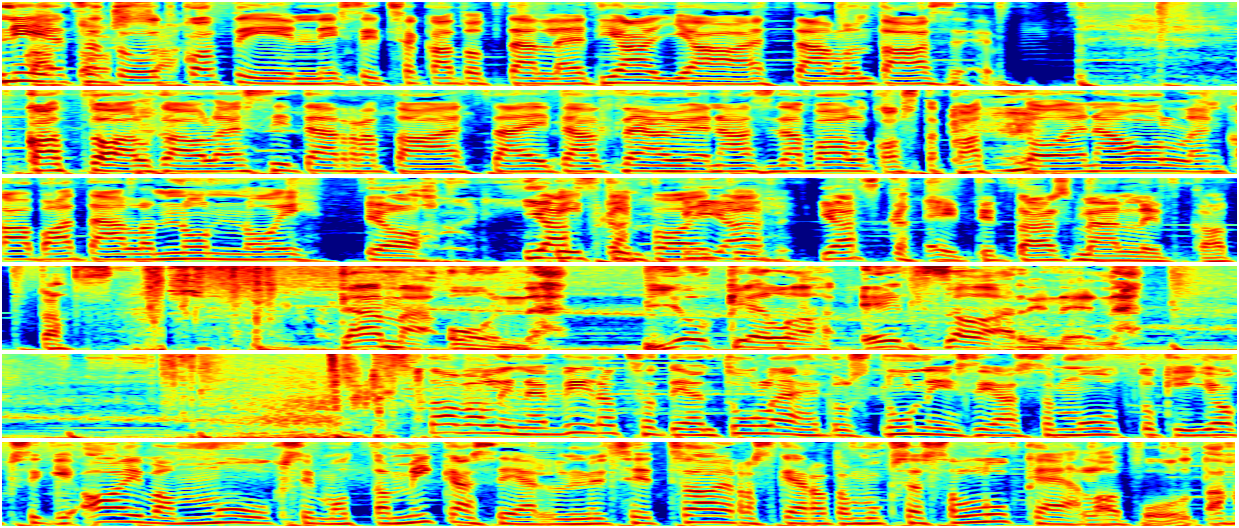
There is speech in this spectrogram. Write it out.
Niin, että sä tuut kotiin, niin sit sä katot tälleen, että jaa, jaa, että täällä on taas katto alkaa olla sitä rataa, että ei täältä näy enää sitä valkoista kattoa enää ollenkaan, vaan täällä on nunnui. Joo, Jaska, Pitkin poikin. ja, Jaska heitti taas mällit katto. Tämä on Jokela Etsaarinen. Tavallinen virtsatien tulehdus Tunisiassa muuttukin joksikin aivan muuksi, mutta mikä siellä nyt sitten sairaskertomuksessa lukee lopulta?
